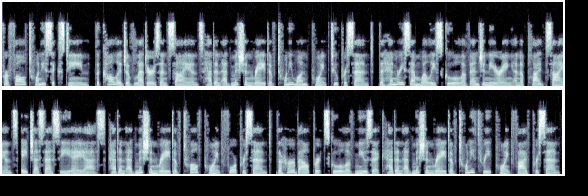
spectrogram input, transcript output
For fall 2016, the College of Letters and Science had an admission rate of 21.2%, the Henry Samueli School of Engineering and Applied Science HSSEAS had an admission rate of 12.4%, the Herb Alpert School of Music had an admission rate of 23.5%,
